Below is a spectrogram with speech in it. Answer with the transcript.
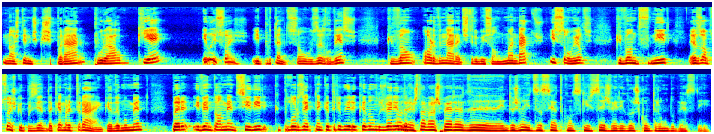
nós temos que esperar por algo que é eleições. E, portanto, são os arrodenses que vão ordenar a distribuição de mandatos e são eles que vão definir as opções que o Presidente da Câmara terá em cada momento para eventualmente decidir que pelouros é que tem que atribuir a cada um dos vereadores. André, estava à espera de, em 2017, conseguir seis vereadores contra um do PSD.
